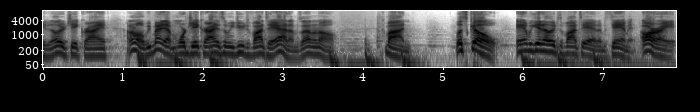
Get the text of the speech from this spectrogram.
Get another Jake Ryan. I don't know. We might have more Jake Ryans than we do Davante Adams. I don't know. Come on. Let's go. And we get another Davante Adams. Damn it. All right.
